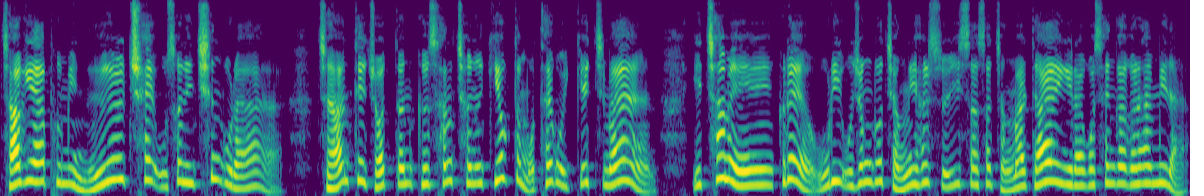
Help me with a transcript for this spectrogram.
자기 아픔이 늘 최우선인 친구라 저한테 줬던 그 상처는 기억도 못하고 있겠지만 이참에 그래요 우리 우정도 정리할 수 있어서 정말 다행이라고 생각을 합니다.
